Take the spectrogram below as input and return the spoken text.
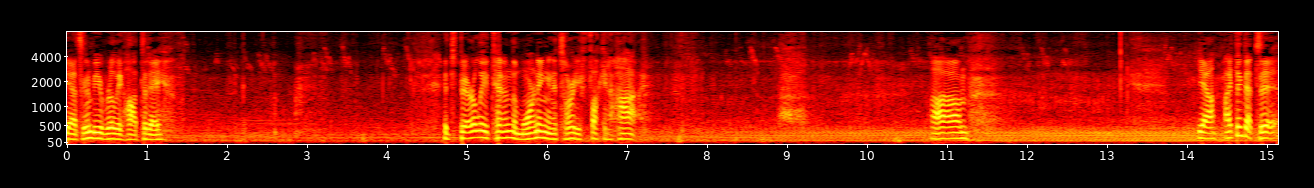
Yeah, it's gonna be really hot today. It's barely 10 in the morning and it's already fucking hot. Um, yeah, I think that's it.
